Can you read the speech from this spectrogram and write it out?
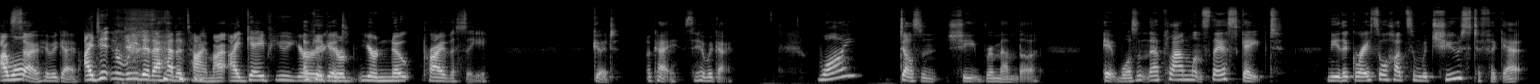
I won't. So here we go. I didn't read it ahead of time. I, I gave you your Okay, your your note privacy. Good. Okay, so here we go. Why doesn't she remember? It wasn't their plan once they escaped. Neither Grace or Hudson would choose to forget.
